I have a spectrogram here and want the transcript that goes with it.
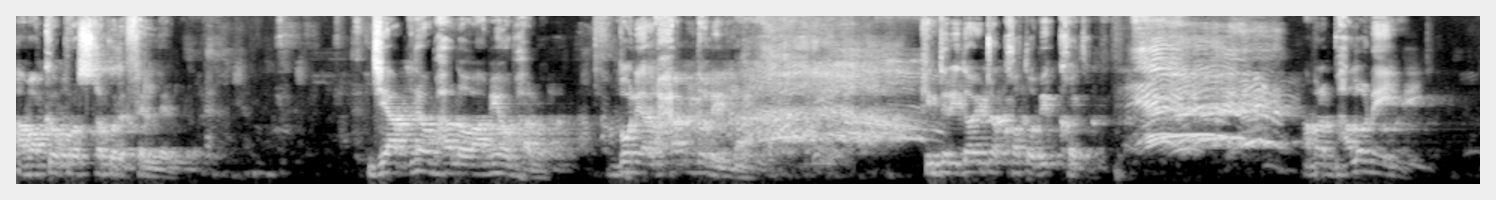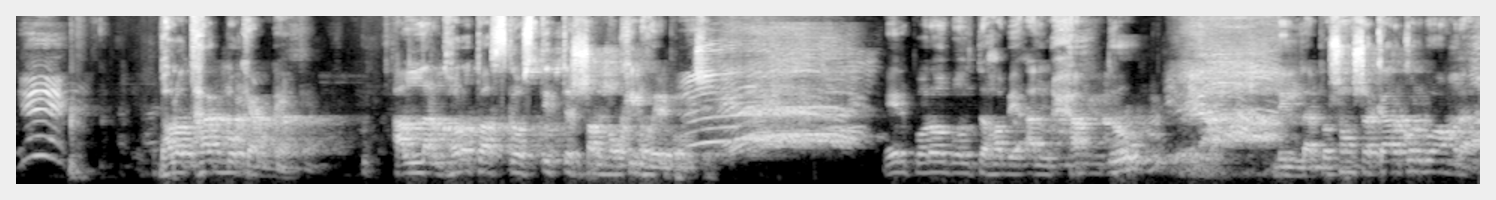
আমাকেও প্রশ্ন করে ফেললেন। যে আপনিও ভালো, আমিও ভালো। বলি আলহামদুলিল্লাহ। কিন্তু হৃদয়টা ক্ষত বিক্ষত আমরা ভালো নেই। ভালো থাকব কেমনে? আল্লাহর ঘর তো আজকে অস্তিত্বের সম্মুখীন হয়ে পড়ছে। এরপরও বলতে হবে, আলহামদুলিল্লাহ। প্রশংসা কার করব আমরা?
